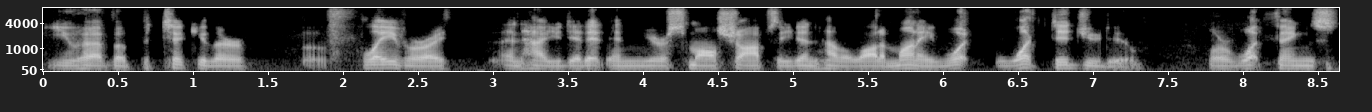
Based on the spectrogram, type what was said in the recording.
You have a particular flavor and how you did it, and you're a small shop, so you didn't have a lot of money. What what did you do, or what things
